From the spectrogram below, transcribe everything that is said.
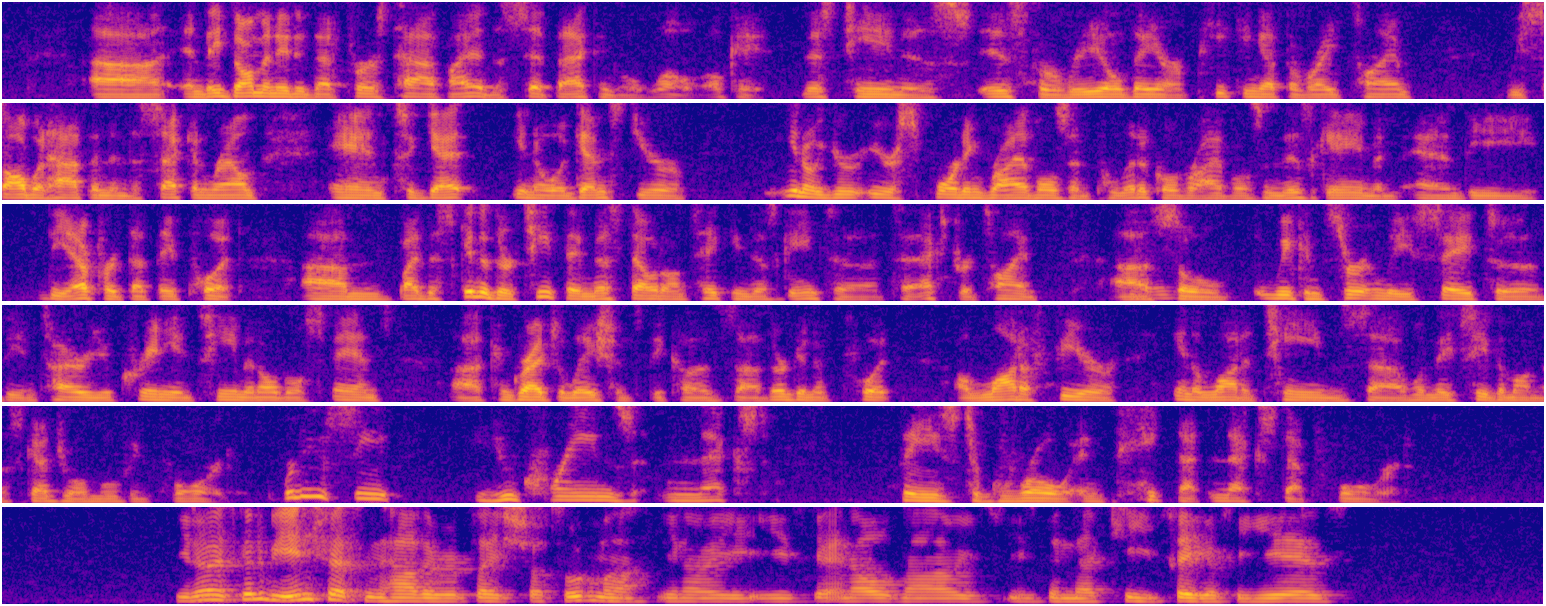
uh, and they dominated that first half, I had to sit back and go, "Whoa, okay, this team is is for real. They are peaking at the right time." We saw what happened in the second round, and to get you know against your you know your your sporting rivals and political rivals in this game, and and the the effort that they put um, by the skin of their teeth, they missed out on taking this game to to extra time. Uh, mm-hmm. So we can certainly say to the entire Ukrainian team and all those fans, uh, congratulations, because uh, they're going to put a lot of fear in a lot of teams uh, when they see them on the schedule moving forward. Where do you see Ukraine's next phase to grow and take that next step forward? You know, it's going to be interesting how they replace Shoturma. You know, he, he's getting old now. He's, he's been their key figure for years.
